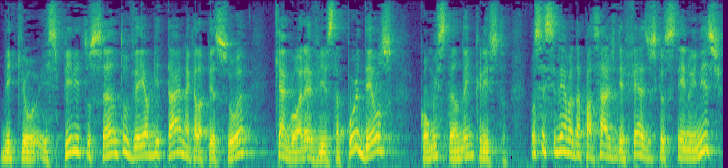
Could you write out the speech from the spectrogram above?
de que o Espírito Santo veio habitar naquela pessoa que agora é vista por Deus como estando em Cristo. Você se lembra da passagem de Efésios que eu citei no início?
